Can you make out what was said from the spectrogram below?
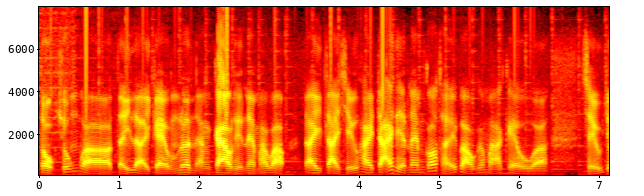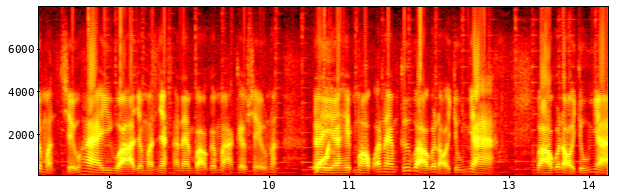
tụt xuống và tỷ lệ kèo nó lên, ăn cao thì anh em hả vào. Đây, tài xỉu hai trái thì anh em có thể vào cái mã kèo à, xỉu cho mình, xỉu hai quà cho mình nha, anh em vào cái mã kèo xỉu nè rồi à, hiệp 1 anh em cứ vào cái đội chủ nhà, vào cái đội chủ nhà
